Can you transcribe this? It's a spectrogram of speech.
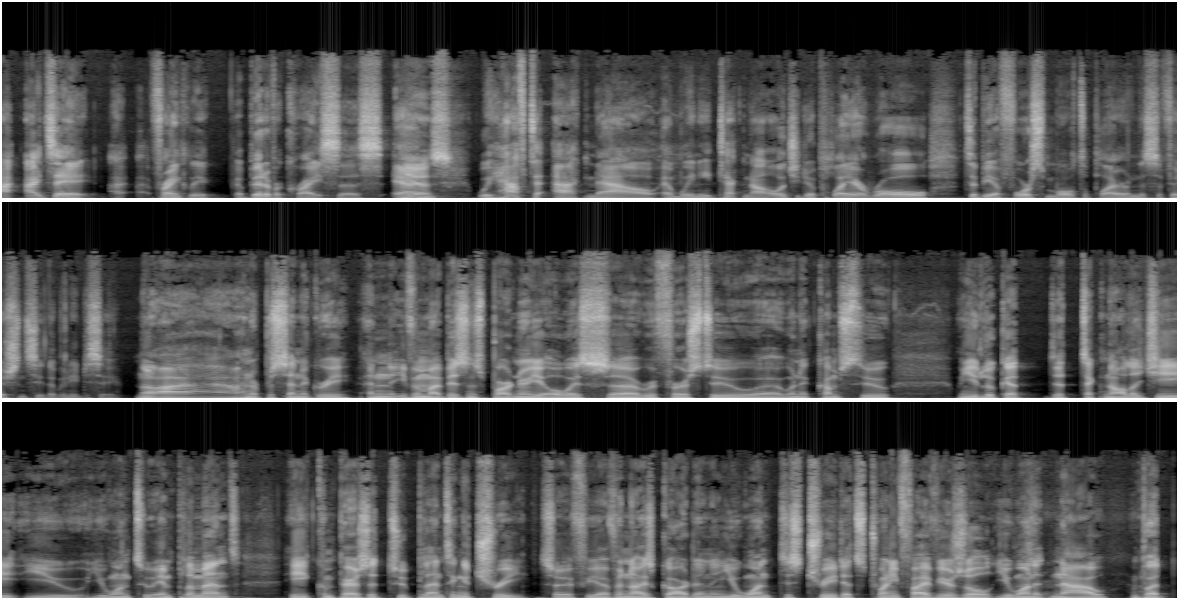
I, would say, frankly, a, a, bit of a crisis. And yes. we have to act now, and we need technology to play a role to be a force multiplier in this efficiency that we need to see. No, I 100% agree. And even my business partner, he always uh, refers to uh, when it comes to when you look at the technology you you want to implement he compares it to planting a tree. So if you have a nice garden and you want this tree that's 25 years old you want sure. it now. But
